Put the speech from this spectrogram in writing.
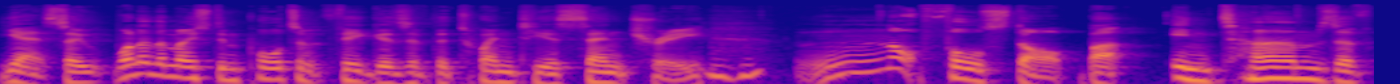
Yeah, so one of the most important figures of the 20th century, not full stop, but in terms of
